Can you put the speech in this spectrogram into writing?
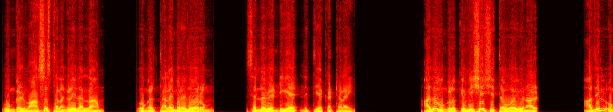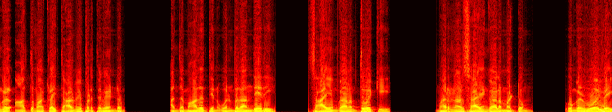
உங்கள் வாசஸ்தலங்களிலெல்லாம் உங்கள் தலைமுறைதோறும் செல்ல வேண்டிய நித்திய கட்டளை. அது உங்களுக்கு விசேஷித்த ஓய்வு நாள். அதில் உங்கள் ஆத்மாக்களை தாழ்மைப்படுத்த வேண்டும். அந்த மாதத்தின் ஒன்பதாம் தேதி சாயங்காலம் துவக்கி மறுநாள் சாயங்காலம் மட்டும் உங்கள் ஓய்வை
